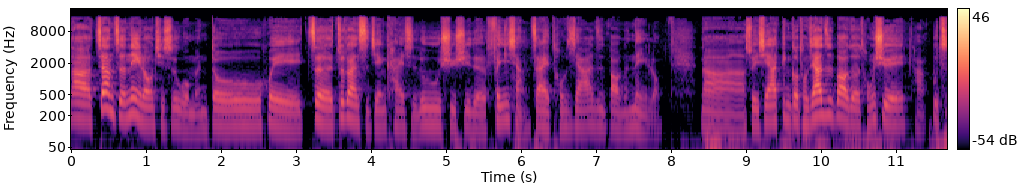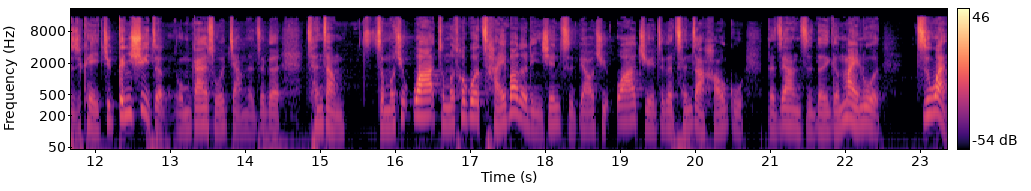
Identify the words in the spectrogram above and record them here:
那这样子的内容，其实我们都会这这段时间开始陆陆续续的分享在《投资家日报》的内容。那所以现在订购《投资家日报》的同学，他不只是可以去跟续着我们刚才所讲的这个成长，怎么去挖，怎么透过财报的领先指标去挖掘这个成长好股的这样子的一个脉络之外，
